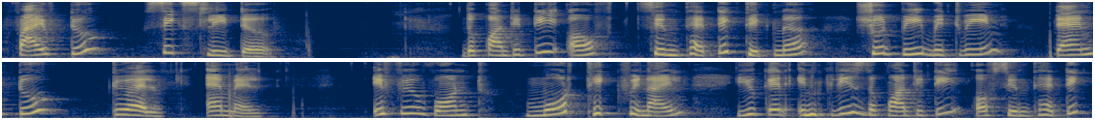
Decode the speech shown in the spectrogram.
5 to 6 liter. The quantity of synthetic thickener should be between 10 to 12 ml. If you want more thick phenyl, you can increase the quantity of synthetic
